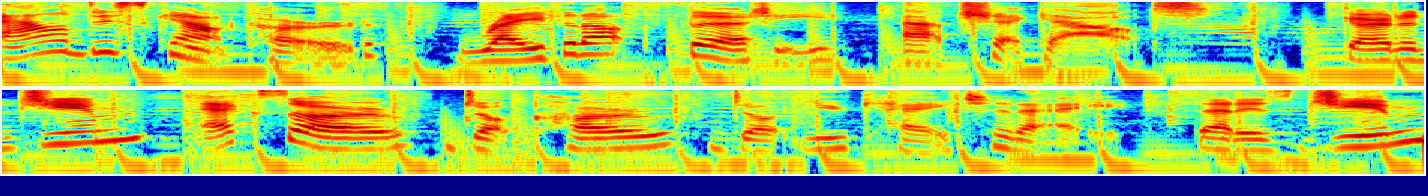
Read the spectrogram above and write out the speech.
our discount code RAVEITUP30 at checkout. Go to gymexo.co.uk today. That is gymexo.co.uk.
